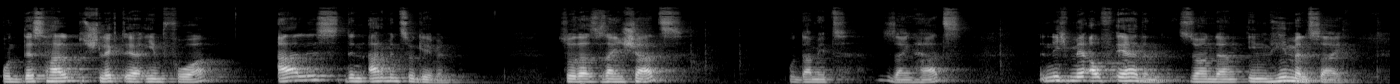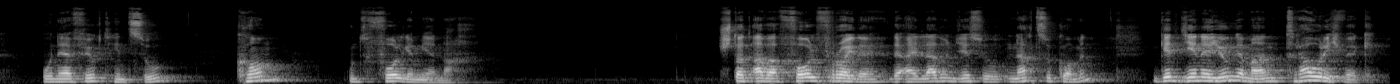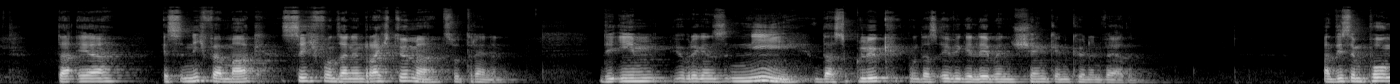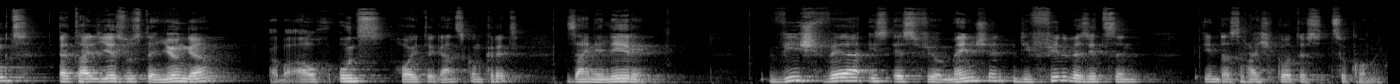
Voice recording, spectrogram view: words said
Und deshalb schlägt er ihm vor, alles den Armen zu geben, so dass sein Schatz und damit sein Herz nicht mehr auf Erden, sondern im Himmel sei. Und er fügt hinzu, komm und folge mir nach. Statt aber voll Freude der Einladung Jesu nachzukommen, geht jener junge Mann traurig weg, da er es nicht vermag, sich von seinen Reichtümern zu trennen, die ihm übrigens nie das Glück und das ewige Leben schenken können werden. An diesem Punkt erteilt Jesus den Jünger, aber auch uns heute ganz konkret, seine Lehre. wie schwer ist es für Menschen, die viel besitzen, in das Reich Gottes zu kommen.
